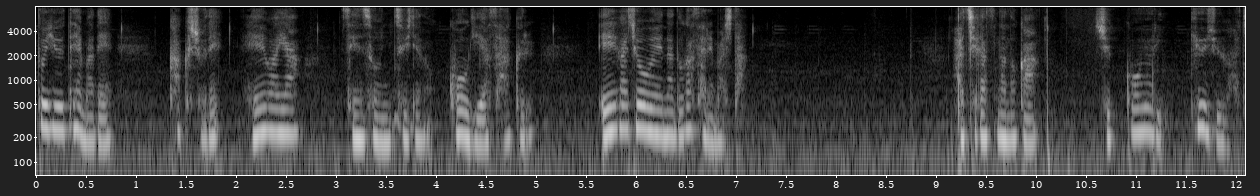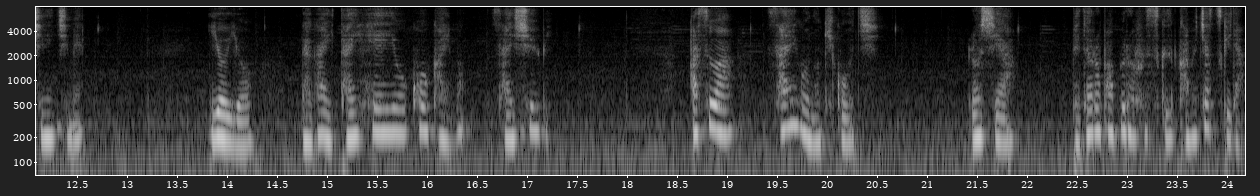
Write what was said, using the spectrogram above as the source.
というテーマで各所で平和や戦争についての講義やサークル映画上映などがされました。8月7日出港より98日目いよいよ長い太平洋航海も最終日。明日は最後の寄港地。ロシアペトロパブロフスクカムチャツキだ。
